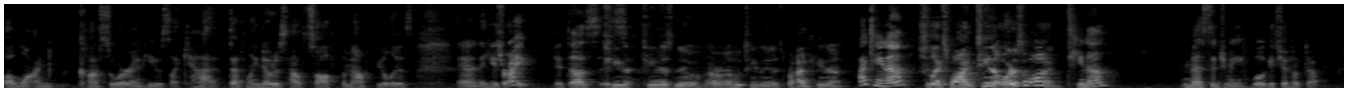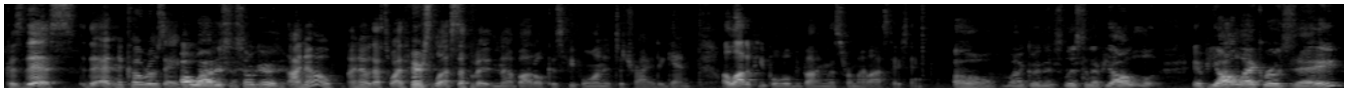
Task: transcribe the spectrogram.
a wine connoisseur, and he was like, "Yeah, definitely notice how soft the mouthfeel is," and he's right. It does. It's- Tina. Tina's new. I don't know who Tina is, but hi Tina. Hi, Tina. She likes wine. Tina, order some wine. Tina, message me. We'll get you hooked up. Because this, the Etnico Rosé, Oh wow, this is so good. I know, I know. That's why there's less of it in that bottle because people wanted to try it again. A lot of people will be buying this from my last tasting. Oh my goodness. Listen, if y'all if y'all like rosé,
